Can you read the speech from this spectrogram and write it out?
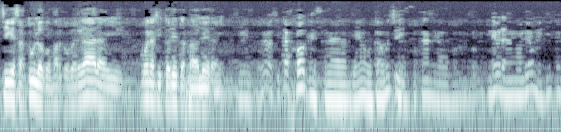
Sigue Santulo con Marcos Vergara y buenas historietas para leer ahí. No, si está Hawk es una me gustaba mucho. Y si está en Ginebra no volvió, me dijiste.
